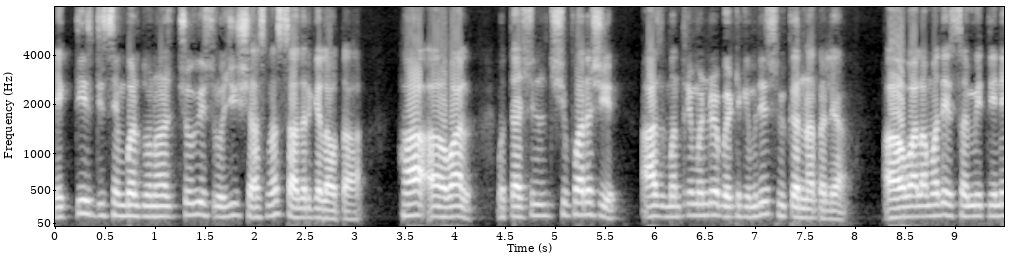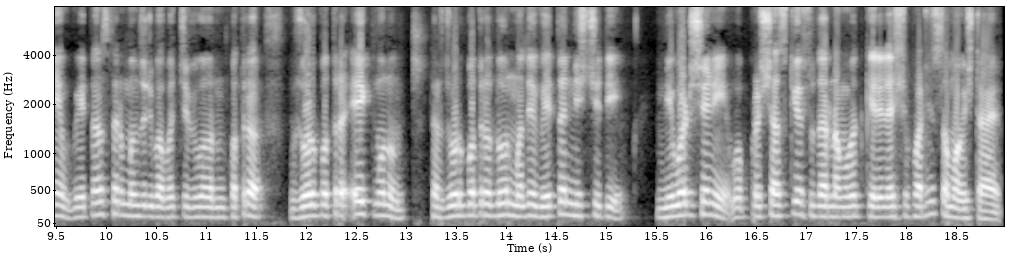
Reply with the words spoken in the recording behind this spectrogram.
एकतीस डिसेंबर दोन हजार चोवीस रोजी शासनास सादर केला होता. हा अहवाल व त्यातील शिफारशी आज मंत्रिमंडळ बैठकीमध्ये स्वीकारण्यात आल्या. अहवालामध्ये समितीने वेतनस्तर मंजुरीबाबतचे विवरणपत्र जोडपत्र एक म्हणून तर जोडपत्र दोन मध्ये वेतन निश्चिती निवड श्रेणी व प्रशासकीय सुधारणाबाबत केलेल्या शिफारशी समाविष्ट आहेत.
